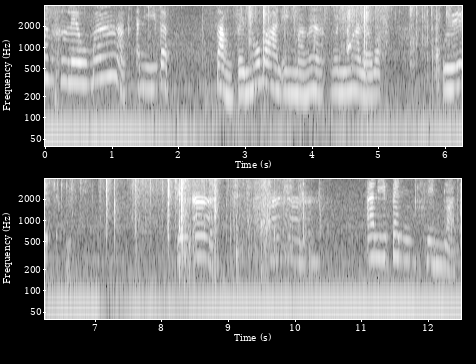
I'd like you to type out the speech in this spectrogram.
มันคือเร็วมาก อันนี้แบบสั่งไปเมื่อวานเองมั้งอะวันนี้มาแล้วอะอุ้ยเป็นอะฮ่าฮ่าอันนี้เป็นครีมบลัช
